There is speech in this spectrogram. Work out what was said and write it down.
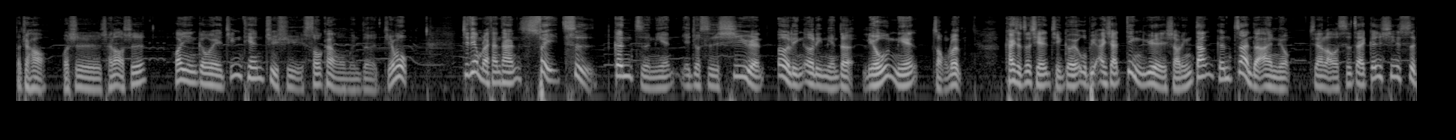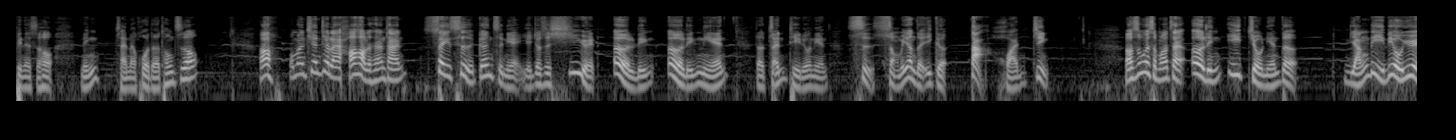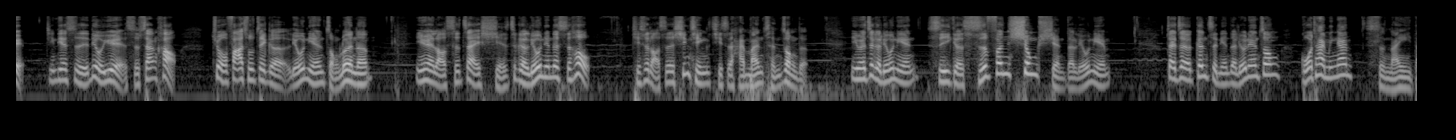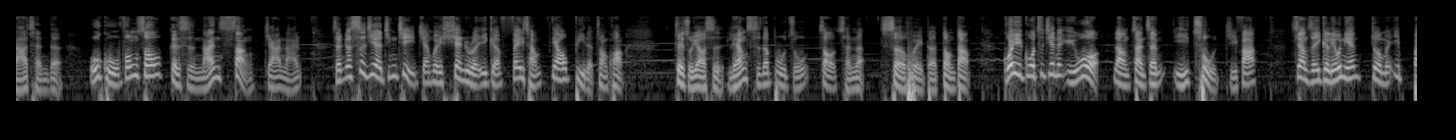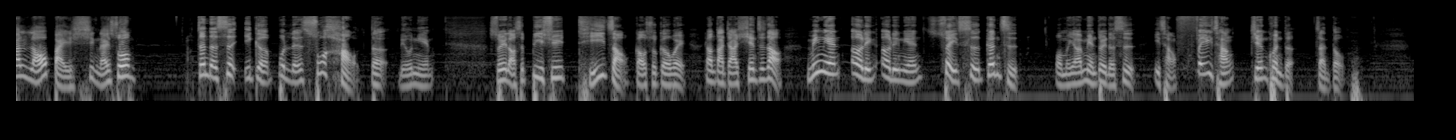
大家好，我是陈老师，欢迎各位今天继续收看我们的节目。今天我们来谈谈岁次庚子年，也就是西元二零二零年的流年总论。开始之前，请各位务必按下订阅、小铃铛跟赞的按钮，这样老师在更新视频的时候，您才能获得通知哦。好，我们今天就来好好的谈谈岁次庚子年，也就是西元二零二零年的整体流年。是什么样的一个大环境？老师为什么在二零一九年的阳历六月，今天是六月十三号，就发出这个流年总论呢？因为老师在写这个流年的时候，其实老师的心情其实还蛮沉重的，因为这个流年是一个十分凶险的流年，在这庚子年的流年中，国泰民安是难以达成的。五谷丰收更是难上加难，整个世界的经济将会陷入了一个非常凋敝的状况。最主要是粮食的不足，造成了社会的动荡，国与国之间的雨沃让战争一触即发。这样子一个流年，对我们一般老百姓来说，真的是一个不能说好的流年。所以老师必须提早告诉各位，让大家先知道。明年二零二零年岁次庚子，我们要面对的是一场非常艰困的战斗。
